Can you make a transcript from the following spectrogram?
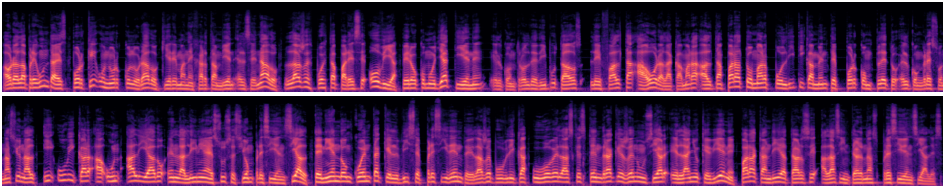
Ahora la pregunta es, ¿por qué Honor Colorado quiere manejar también el Senado? La respuesta parece obvia, pero como ya tiene el control de diputados, le falta ahora la Cámara Alta para tomar políticamente por completo el Congreso Nacional y ubicar a un aliado en la línea de sucesión presidencial, teniendo en cuenta que el vicepresidente de la República, Hugo Velázquez, tendrá que renunciar el año que viene para candidatarse a las internas presidenciales.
